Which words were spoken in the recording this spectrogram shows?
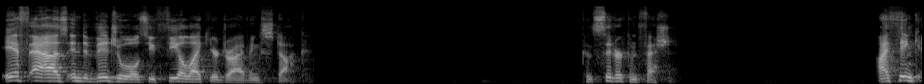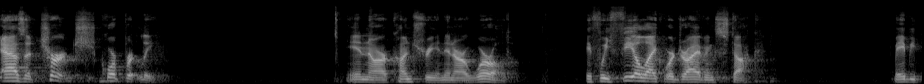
If, as individuals, you feel like you're driving stuck, consider confession. I think as a church, corporately, in our country and in our world, if we feel like we're driving stuck, maybe,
